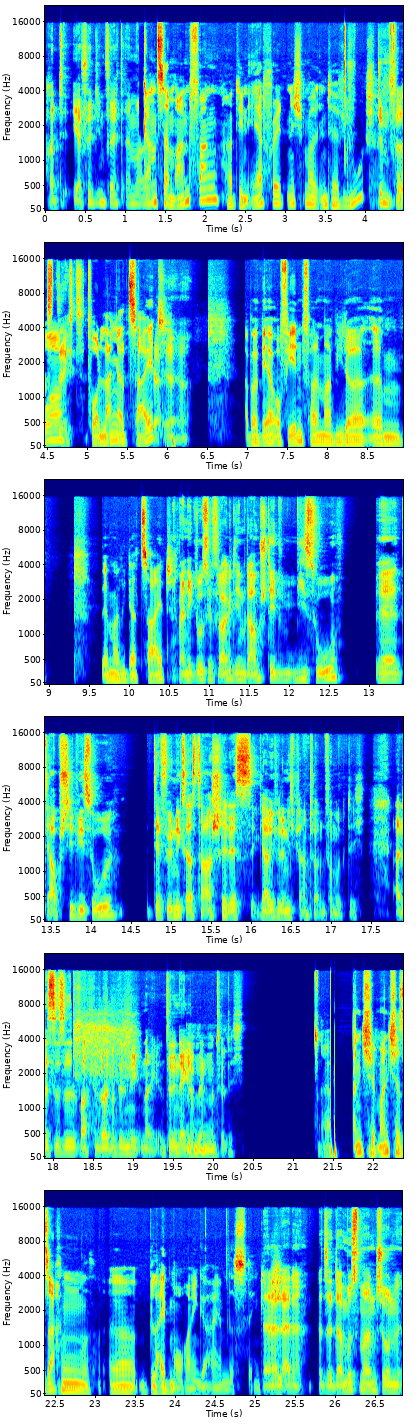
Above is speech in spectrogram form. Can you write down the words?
Hat Airfreight ihn vielleicht einmal? Ganz am Anfang hat ihn Airfreight nicht mal interviewt. Stimmt, vor. Vor langer Zeit. Ja, ja, ja. Aber wäre auf jeden Fall mal wieder ähm, wäre mal wieder Zeit. Ich meine, die große Frage, die im Raum steht, wieso äh, der Abschied, wieso der Phönix aus der Asche, das glaube ich, würde nicht beantworten, vermutlich. Aber das ist, was den Leuten unter den, unter den Nägeln brennt, mhm. natürlich. Ja, manche, manche Sachen äh, bleiben auch ein Geheimnis, denke ich. Ja, leider. Also da muss man schon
